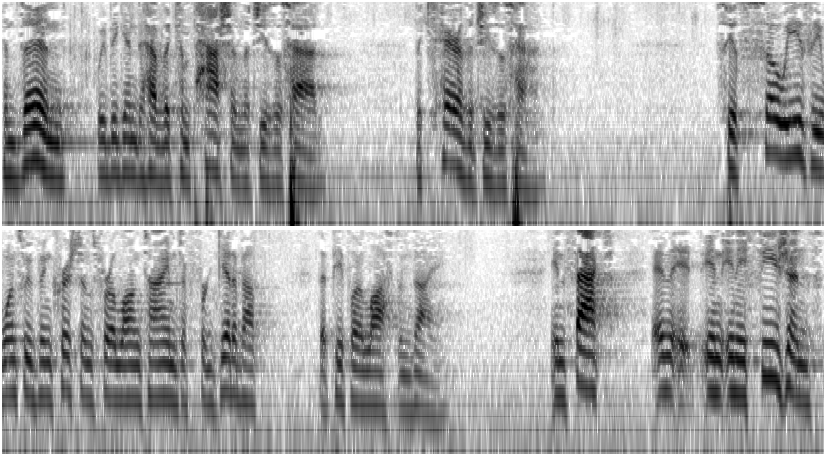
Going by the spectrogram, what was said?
And then we begin to have the compassion that Jesus had, the care that Jesus had. See, it's so easy once we've been Christians for a long time to forget about that people are lost and dying. In fact, in, in, in Ephesians,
